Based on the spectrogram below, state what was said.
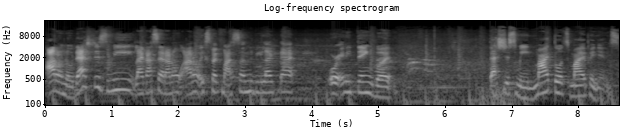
I don't know. That's just me. Like I said, I don't I don't expect my son to be like that or anything, but that's just me. My thoughts, my opinions.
